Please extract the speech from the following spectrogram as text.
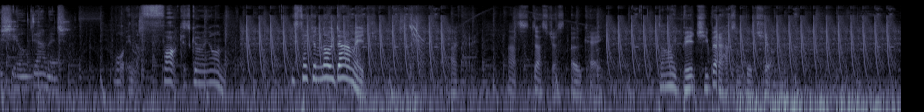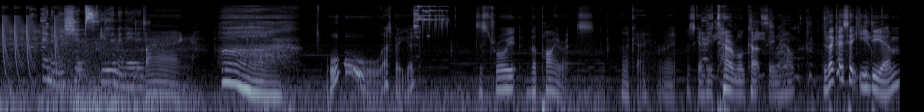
Shield damage. What in the fuck is going on? He's taken no damage. Okay, that's that's just okay. Die, bitch! You better have some good shit on. Enemy ships eliminated. Bang. Ooh, that's pretty good. Destroy the pirates. Okay, right. This is gonna be a terrible cutscene now. Did that guy say EDM?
